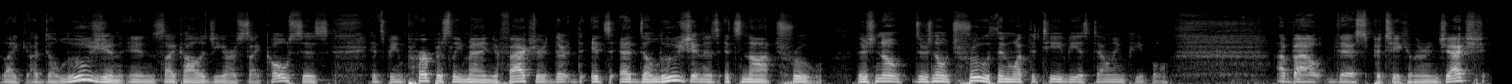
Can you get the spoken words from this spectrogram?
like a delusion in psychology or psychosis. It's being purposely manufactured. There, it's a delusion. Is it's not true. There's no there's no truth in what the TV is telling people about this particular injection.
